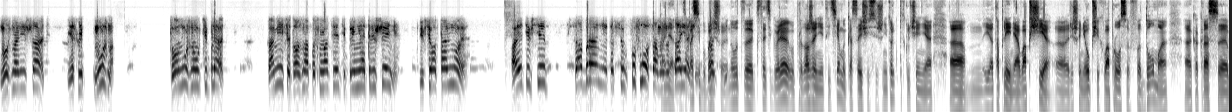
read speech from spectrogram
Нужно решать. Если нужно, то нужно утеплять. Комиссия должна посмотреть и принять решение. И все остальное. А эти все собрание это все фуфло самое Понятно, настоящее. спасибо большое. Ну вот, э, кстати говоря, продолжение этой темы, касающейся же не только подключения э, и отопления, а вообще э, решения общих вопросов дома, э, как раз э,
